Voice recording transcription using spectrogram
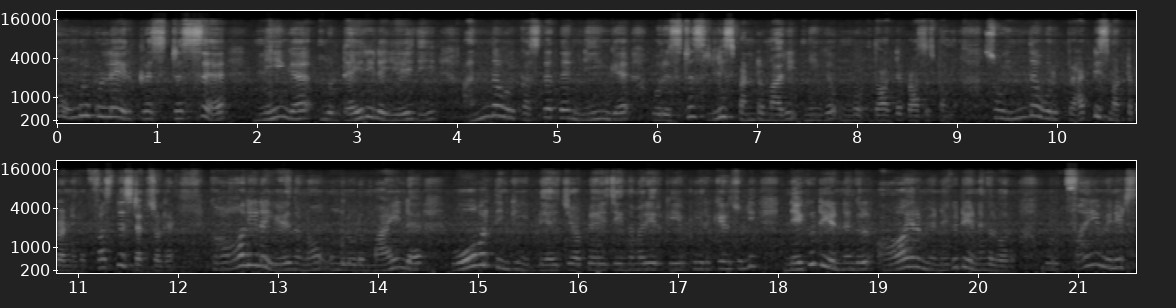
ஸோ உங்களுக்குள்ளே இருக்கிற ஸ்ட்ரெஸ்ஸை நீங்கள் உங்கள் டைரியில் எழுதி அந்த ஒரு கஷ்டத்தை நீங்கள் ஒரு ஸ்ட்ரெஸ் ரிலீஸ் பண்ணுற மாதிரி நீங்கள் உங்கள் தாட்டை ப்ராசஸ் பண்ணணும். ஸோ இந்த ஒரு ப்ராக்டிஸ் மட்டும் பண்ணுங்கள் ஃபஸ்ட்டு ஸ்டெப் சொல்கிறேன் காலையில் எழுதணும் உங்களோட மைண்டை ஓவர் திங்கிங் இப்படி ஆயிடுச்சு அப்படி ஆயிடுச்சு இந்த மாதிரி இருக்குது இப்படி இருக்கேன்னு சொல்லி நெகட்டிவ் எண்ணங்கள் ஆயிரம் நெகட்டிவ் எண்ணங்கள் வரும். ஒரு ஃபைவ் மினிட்ஸ்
